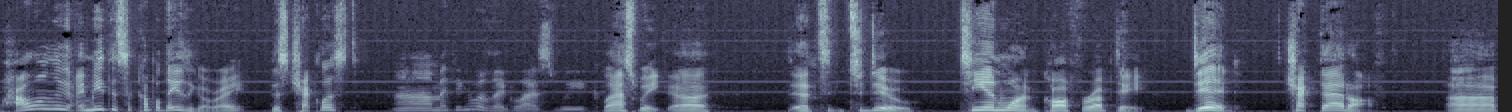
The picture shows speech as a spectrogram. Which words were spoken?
how long? I made this a couple days ago, right? This checklist Um, I think it was like last week. last week. Uh, uh to, to do TN1 call for update. Did check that off. Uh,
